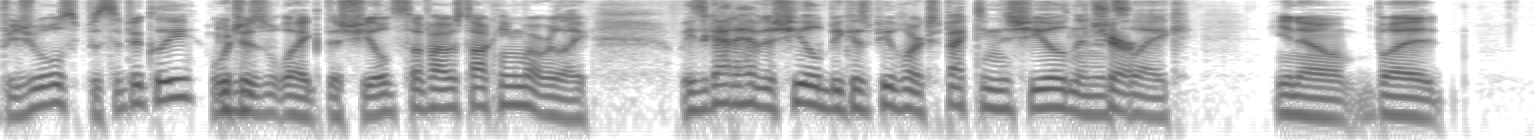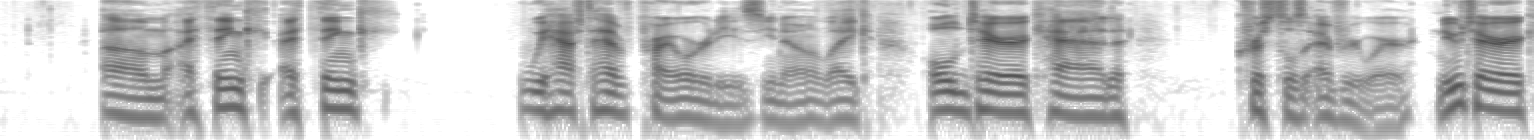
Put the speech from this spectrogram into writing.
visuals specifically, which is like the shield stuff I was talking about. We're like, he's got to have the shield because people are expecting the shield, and Sure. it's like, you know, but um, I think I think we have to have priorities. You know, like old Taric had crystals everywhere. New Taric,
